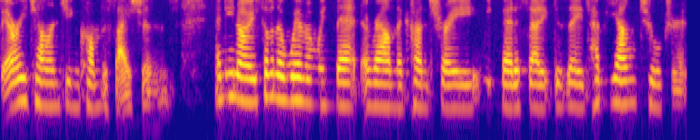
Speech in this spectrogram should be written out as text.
very challenging conversations. And, you know, some of the women we met around the country with metastatic disease have young children.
